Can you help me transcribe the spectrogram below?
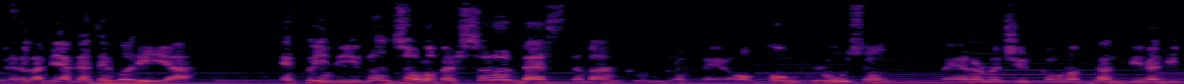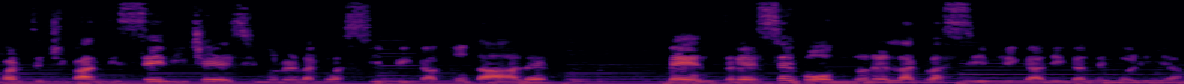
per la mia categoria e quindi non solo personal best ma anche un trofeo. Ho concluso, erano circa un'ottantina di partecipanti, sedicesimo nella classifica totale, mentre secondo nella classifica di categoria.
